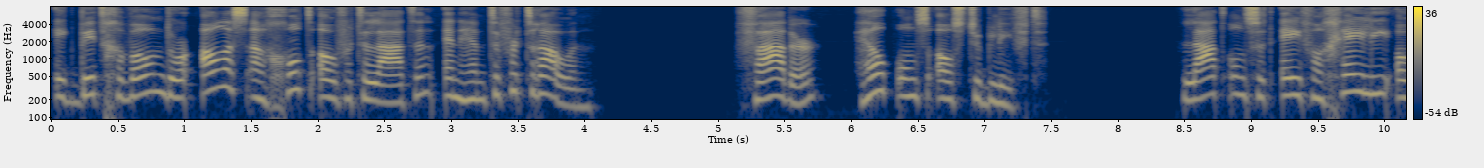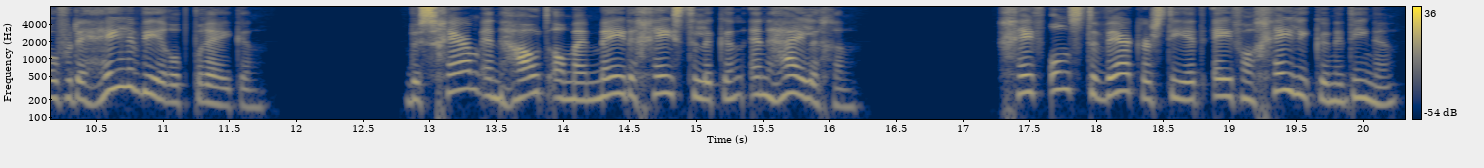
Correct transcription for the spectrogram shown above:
Ik bid gewoon door alles aan God over te laten en Hem te vertrouwen. Vader, help ons alstublieft. Laat ons het evangelie over de hele wereld preken. Bescherm en houd al mijn medegeestelijken en heiligen. Geef ons de werkers die het evangelie kunnen dienen.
